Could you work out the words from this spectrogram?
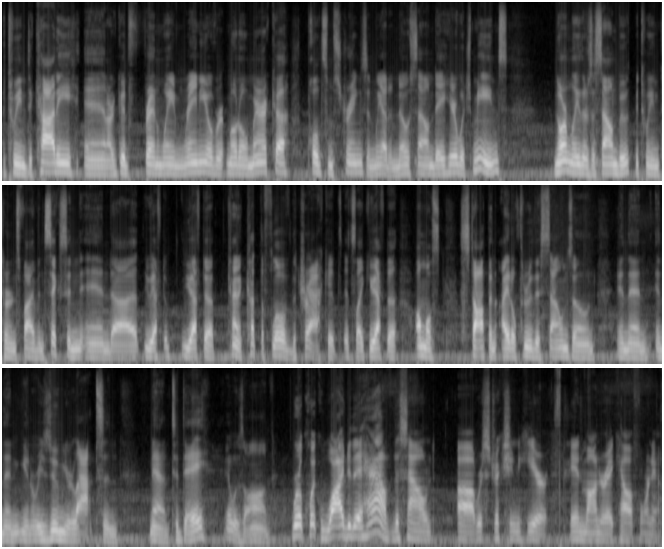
between Ducati and our good friend Wayne Rainey over at MotoAmerica pulled some strings, and we had a no sound day here, which means normally there's a sound booth between turns five and six and, and uh, you have to you have to kind of cut the flow of the track it's, it's like you have to almost stop and idle through this sound zone and then and then you know resume your laps and man today it was on Real quick, why do they have the sound uh, restriction here in Monterey, California?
